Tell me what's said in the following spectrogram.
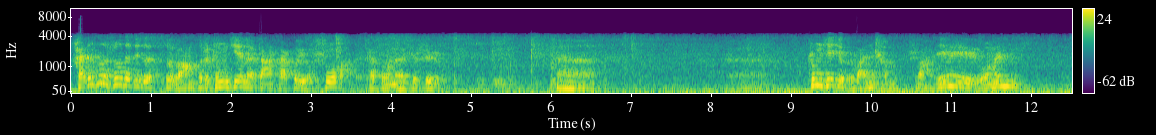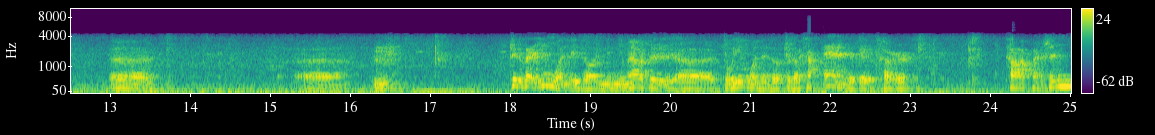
海德格说的这个死亡或者终结呢，当然他会有说法的。他说呢，就是嗯。呃，中间就是完成，是吧？因为我们，呃，呃，这个在英文里头，你你们要是呃读英文的都知道，像 end 这个词儿，它本身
